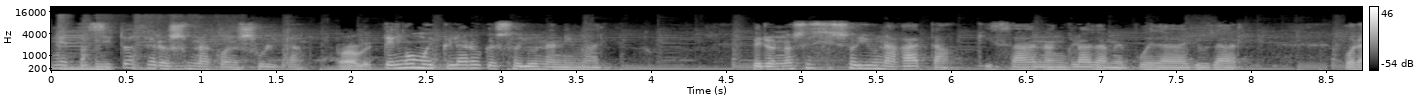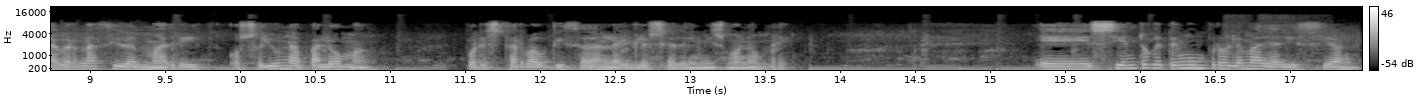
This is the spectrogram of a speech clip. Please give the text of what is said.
Necesito haceros una consulta. Vale. Tengo muy claro que soy un animal, pero no sé si soy una gata, quizá Ana Anglada me pueda ayudar, por haber nacido en Madrid, o soy una paloma, por estar bautizada en la iglesia del mismo nombre. Eh, siento que tengo un problema de adicción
